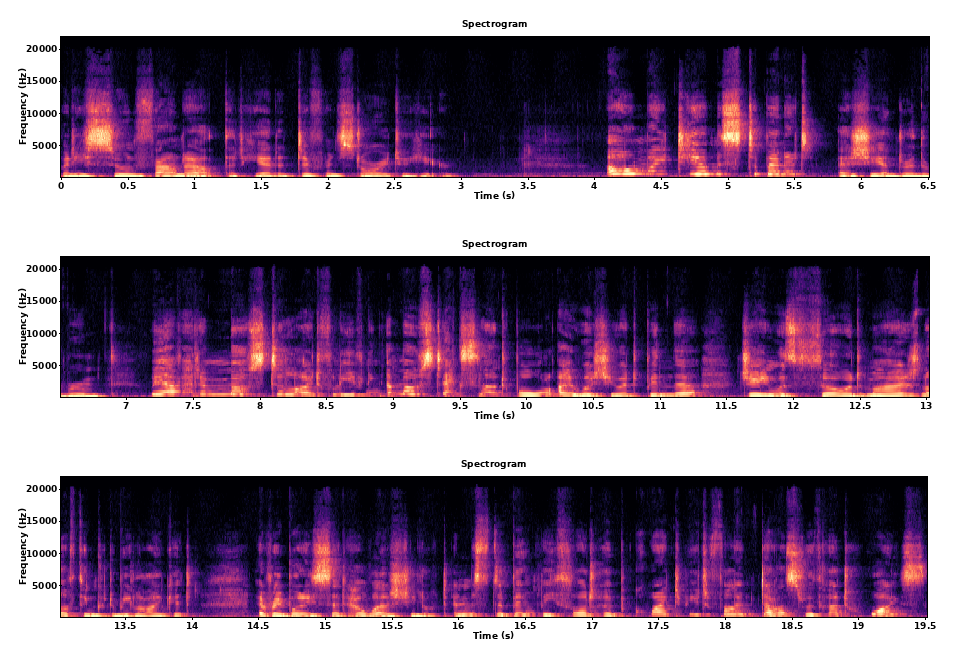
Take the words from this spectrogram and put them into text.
but he soon found out that he had a different story to hear. Oh, my dear Mr. Bennet, as she entered the room. We have had a most delightful evening, a most excellent ball. I wish you had been there. Jane was so admired, nothing could be like it. Everybody said how well she looked, and Mr. Bingley thought her quite beautiful and danced with her twice.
